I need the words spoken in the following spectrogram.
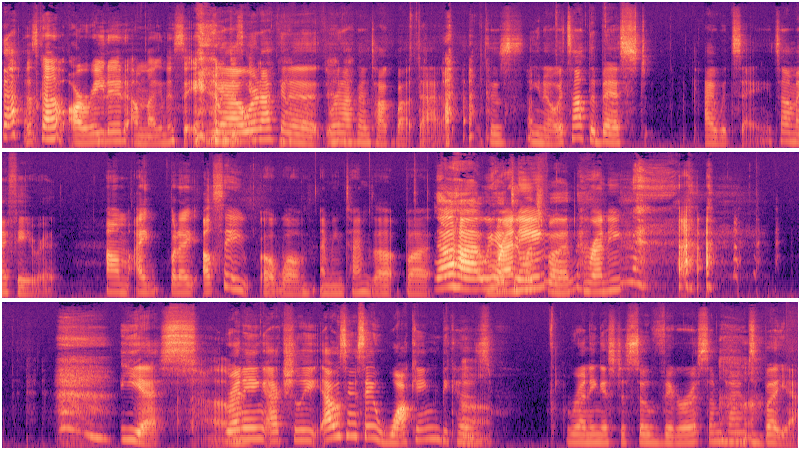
that's kind of R-rated. I'm not gonna say. Yeah, we're kidding. not gonna we're not gonna talk about that because you know it's not the best. I would say it's not my favorite. Um, I but I I'll say. Oh well, I mean time's up, but Aha, we had running, too much fun. running. Yes, Um, running. Actually, I was gonna say walking because Oh. running is just so vigorous sometimes. but yeah.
